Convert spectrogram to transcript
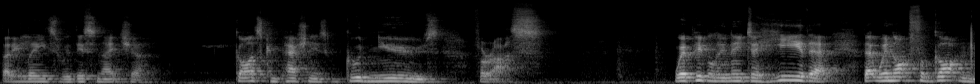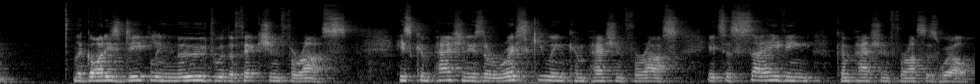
that He leads with this nature. God's compassion is good news for us. We're people who need to hear that, that we're not forgotten, that God is deeply moved with affection for us. His compassion is a rescuing compassion for us, it's a saving compassion for us as well.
